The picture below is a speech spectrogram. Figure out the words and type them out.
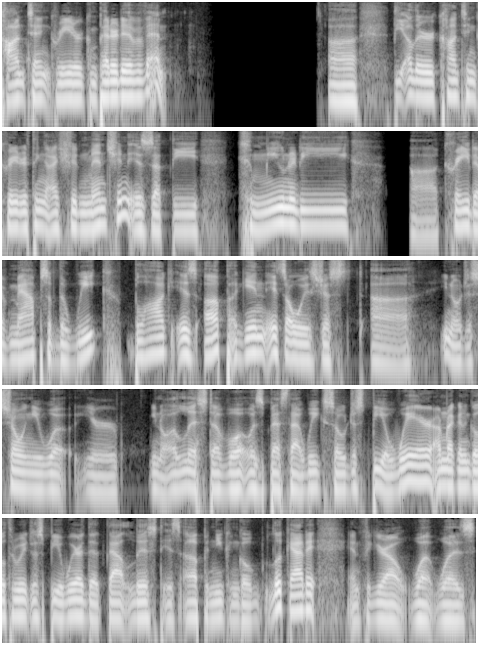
content creator competitive event. Uh, the other content creator thing I should mention is that the community creative maps of the week blog is up. Again, it's always just you know just showing you what your you know a list of what was best that week. So just be aware. I'm not going to go through it. Just be aware that that list is up and you can go look at it and figure out what was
